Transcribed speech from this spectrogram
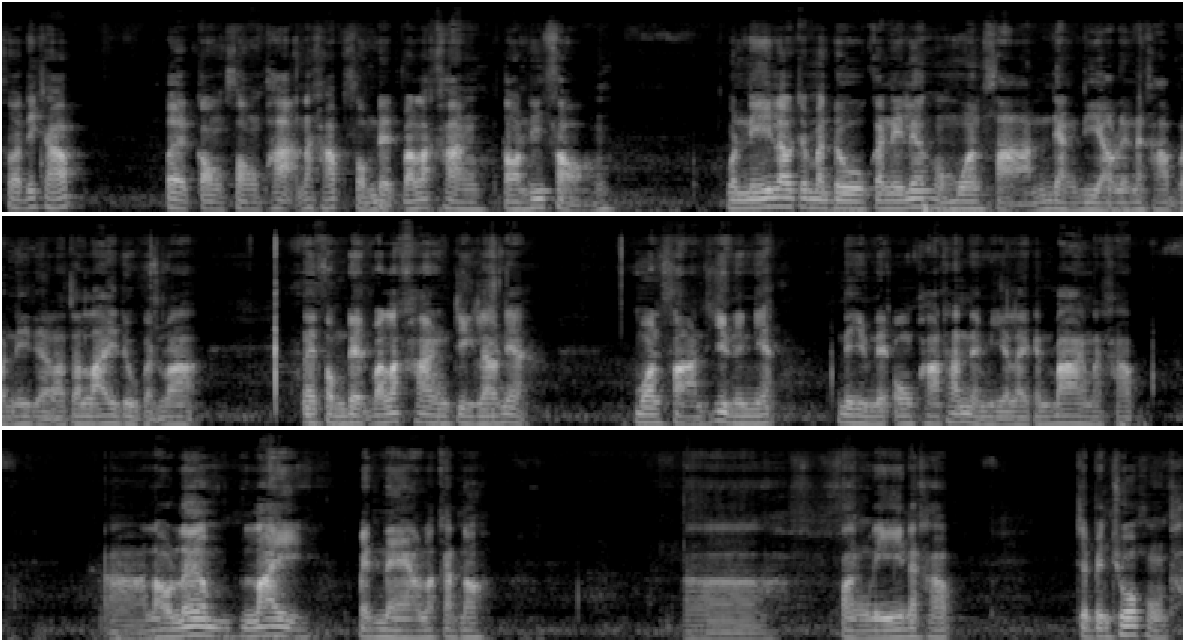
สวัสดีครับ เปิดกล่องซองพระนะครับ สมเด็จวัดระฆังตอนที่สองวันนี้เราจะมาดูกันในเรื่องของมวลสารอย่างเดียวเลยนะครับ วันนี้เดี๋ยวเราจะไล่ดูกันว่า ในสมเด็จวัดระฆังจริงแล้วเนี่ย มวลสารที่อยู่ในเนี้ยในอยู่ในองค์พระท่านเนี่ยมีอะไรกันบ้างนะครับอ่าเราเริ่มไล่เป็นแนวแล้วกันเนาะอ่าฝั่งนี้นะครับ จะเป็นช่วงของฐ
